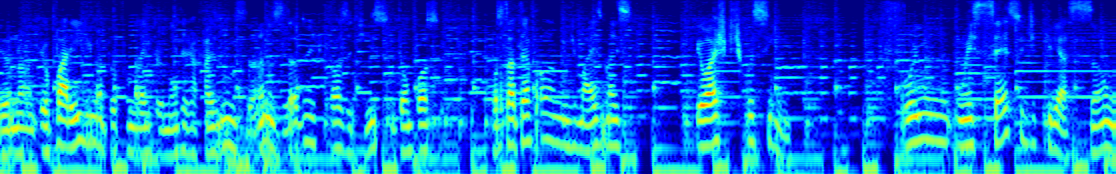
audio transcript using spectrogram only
Eu, não, eu parei de me aprofundar em Tormenta já faz uns anos, exatamente por causa disso, então posso, posso estar até falando demais, mas eu acho que, tipo assim, foi um, um excesso de criação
